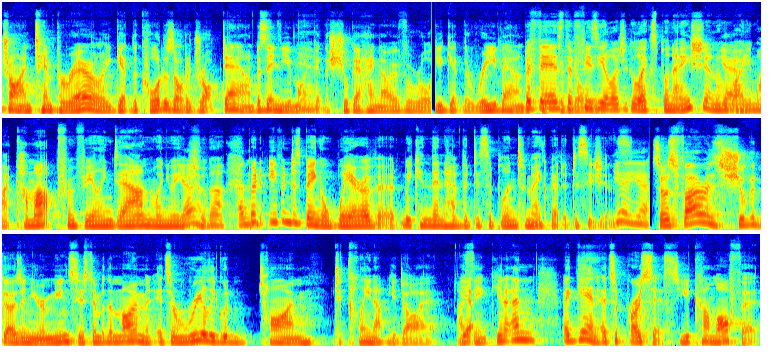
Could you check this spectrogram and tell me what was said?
try and temporarily get the cortisol to drop down, but then you might yeah. get the sugar hangover or you get the rebound But effect there's of the physiological explanation of why you might come up from feeling down when you eat Yeah. sugar. And- but even just being aware of it, we can then have the discipline to make better decisions. Yeah, yeah. So as far as sugar goes in your immune system at the moment, it's a really good time to clean up your diet. I Yeah. think you know, and again, it's a process. You come off it,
